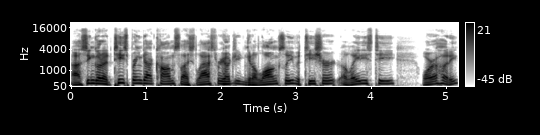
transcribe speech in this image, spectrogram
Uh, so you can go to teespring.com slash last 300. You can get a long sleeve, a t-shirt, a ladies tee, or a hoodie.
